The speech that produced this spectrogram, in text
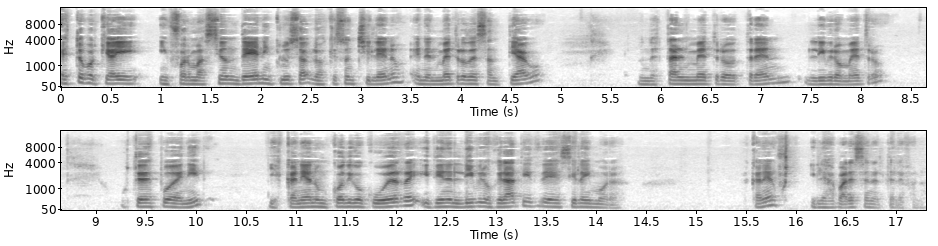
Esto porque hay información de él, incluso los que son chilenos, en el metro de Santiago, donde está el metro tren, libro metro. Ustedes pueden ir y escanean un código QR y tienen libros gratis de Ciela y Mora. Escanean y les aparece en el teléfono.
